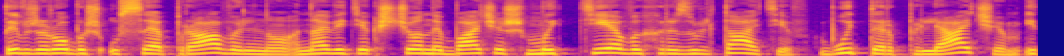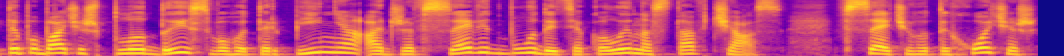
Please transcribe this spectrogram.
Ти вже робиш усе правильно, навіть якщо не бачиш миттєвих результатів. Будь терплячим, і ти побачиш плоди свого терпіння, адже все відбудеться, коли настав час. Все, чого ти хочеш,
